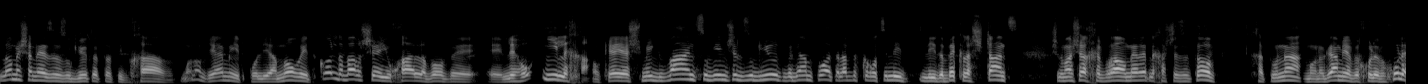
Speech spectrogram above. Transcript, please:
לא משנה איזה זוגיות אתה תבחר, מונוגמית, פוליאמורית, כל דבר שיוכל לבוא ולהועיל לך, אוקיי? יש מגוון סוגים של זוגיות וגם פה אתה לאו דווקא רוצה להידבק לשטאנץ של מה שהחברה אומרת לך שזה טוב, חתונה, מונוגמיה וכולי וכולי,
